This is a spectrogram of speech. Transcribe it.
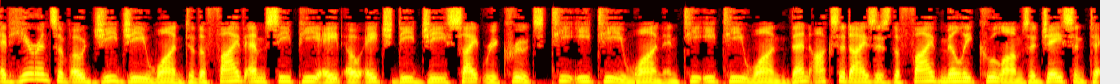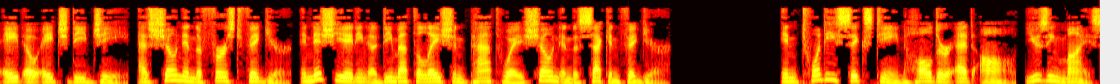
Adherence of OGG1 to the 5-MCP-8-OHDG site recruits TET1 and TET1 then oxidizes the 5 millicoulombs adjacent to 8-OHDG, as shown in the first figure, initiating a demethylation pathway shown in the second figure. In 2016 Halder et al., using mice,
